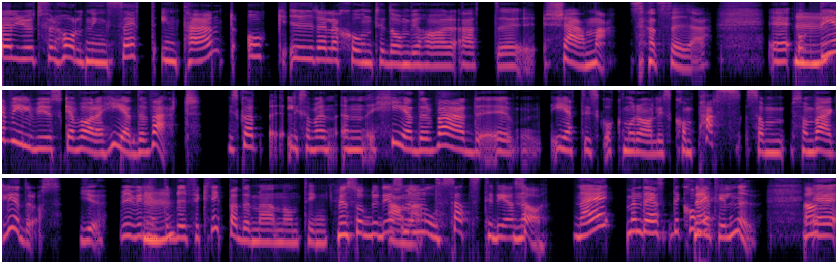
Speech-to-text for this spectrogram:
ju ett förhållningssätt internt och i relation till de vi har att eh, tjäna, så att säga. Eh, Och Mm. det vill vi ju ska vara hedervärt. Vi ska ha eh, liksom en, en hedervärd eh, etisk och moralisk kompass som, som vägleder oss. Ju. Vi vill Mm. inte bli förknippade med någonting. Men såg du det som en Annat. motsats till det jag Nej. sa? Nej, men det, det kommer jag till nu. Ja. Eh,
